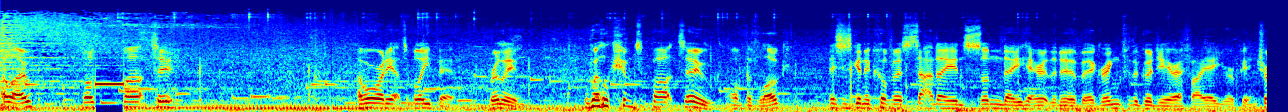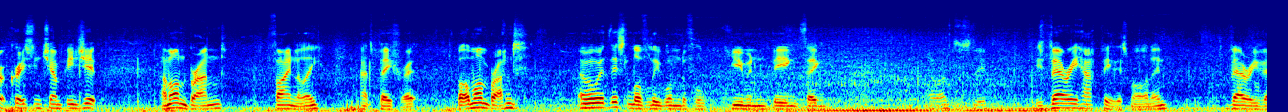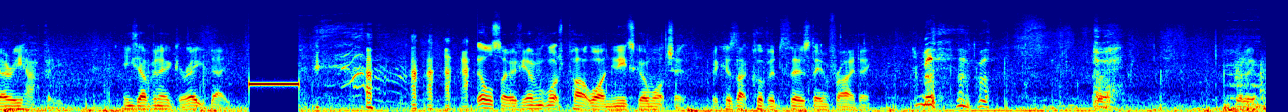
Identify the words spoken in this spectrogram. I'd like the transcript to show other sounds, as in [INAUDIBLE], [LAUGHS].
Hello, welcome to part two. I've already had to bleep it. Brilliant. [LAUGHS] Welcome to part two of the vlog. This is going to cover Saturday and Sunday here at the Nürburgring for the Goodyear FIA European Truck Racing Championship. I'm on brand, finally. I had to pay for it, but I'm on brand. And we're with this lovely, wonderful human being thing. I want to sleep. He's very happy this morning. Very, very happy. He's having a great day. also, if you haven't watched part one, you need to go and watch it because that covered Thursday and Friday. Brilliant.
